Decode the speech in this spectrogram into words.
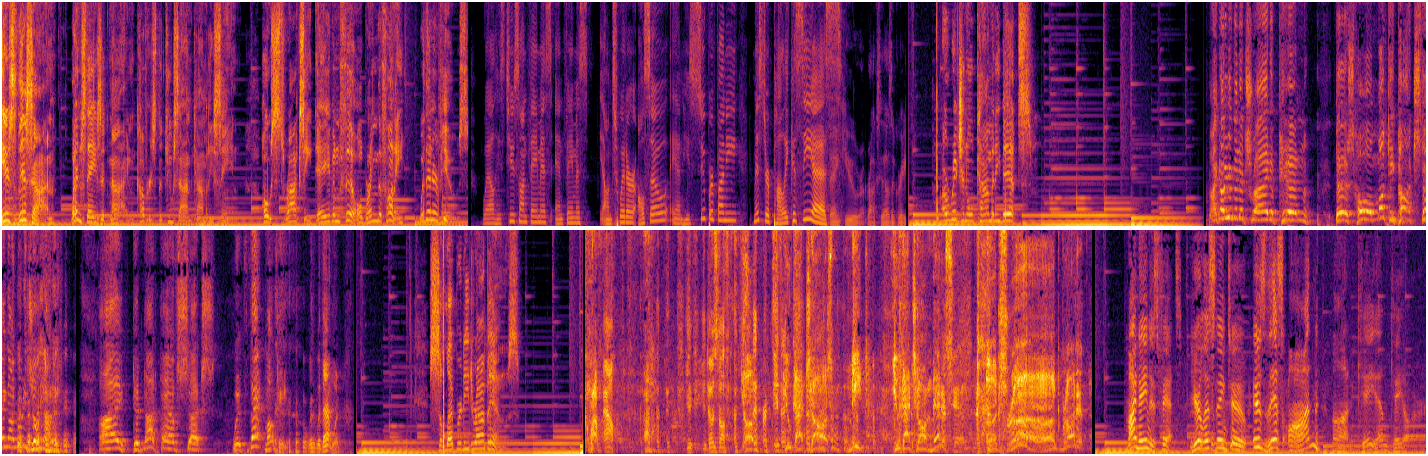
Is This On? Wednesdays at 9 covers the Tucson comedy scene. Hosts Roxy, Dave, and Phil bring the funny with interviews. Well, he's Tucson famous and famous on Twitter also, and he's super funny, Mr. Polly Casillas. Thank you, Roxy. That was a great. Original comedy bits. I know you're going to try to pin this whole monkeypox thing on Rudy Giuliani. I did not have sex with that monkey. with, with that one. Celebrity drop ins. Al, you, you dozed off. Yo, if you got Jaws meat, you got your medicine. A truck brought it. My name is Fitz. You're listening to Is This On? on KMKR.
